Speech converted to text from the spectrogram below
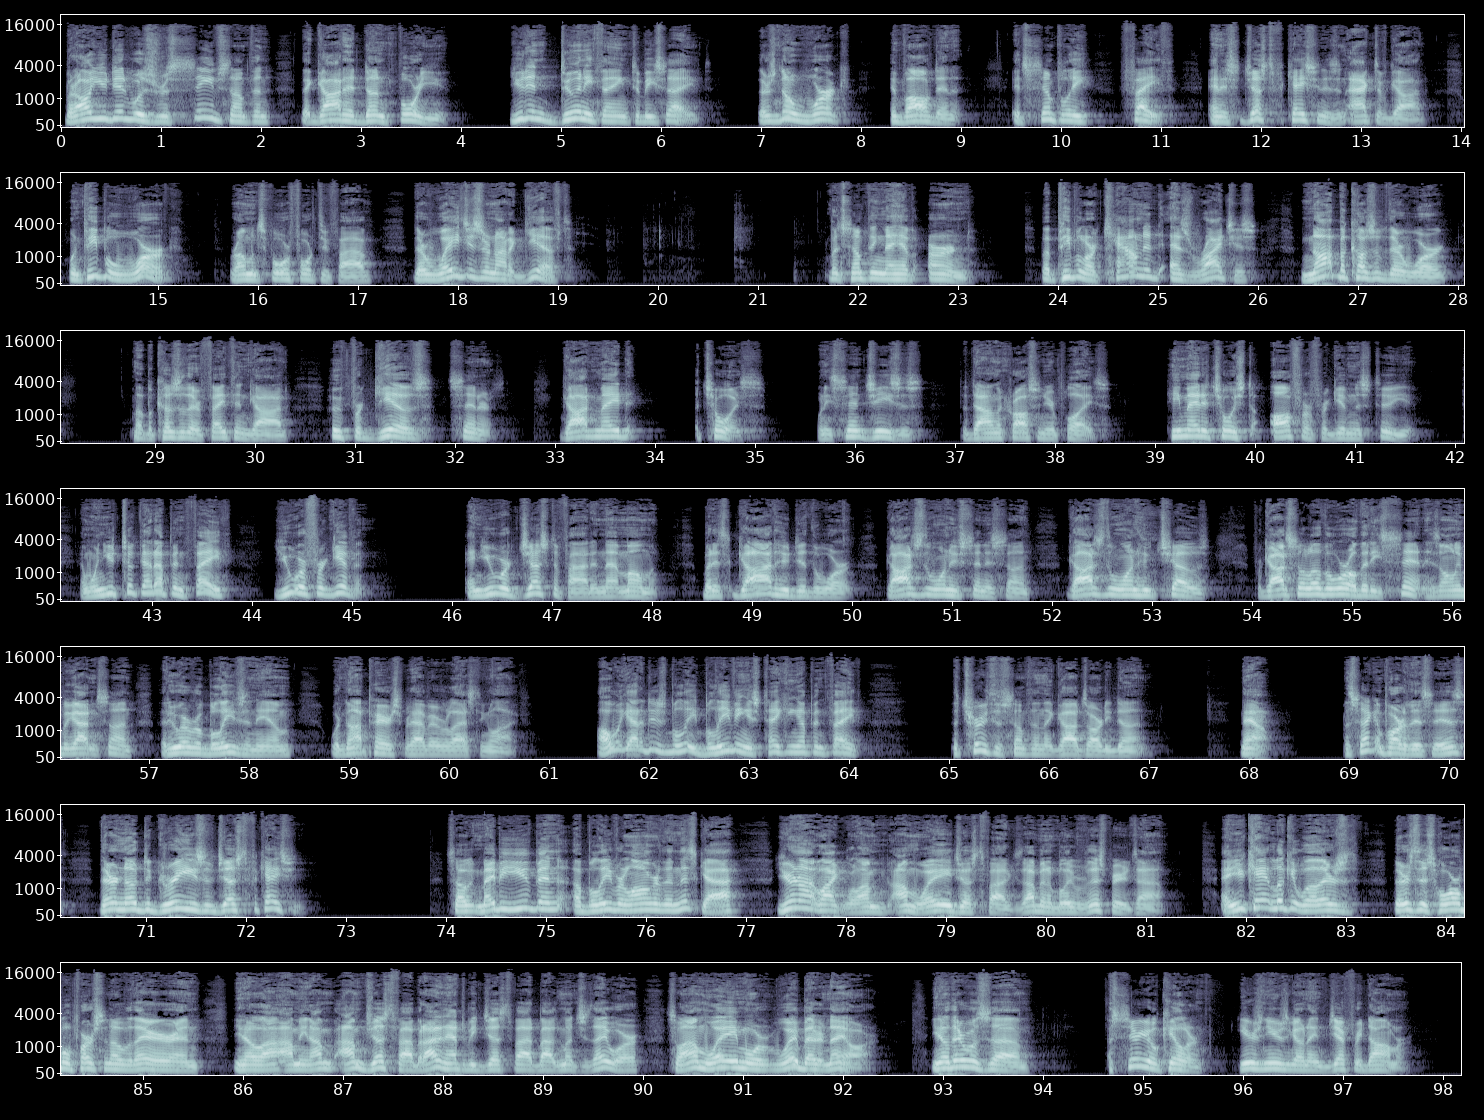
But all you did was receive something that God had done for you. You didn't do anything to be saved, there's no work involved in it. It's simply faith. And its justification is an act of God. When people work, Romans 4 4 through 5, their wages are not a gift, but something they have earned. But people are counted as righteous not because of their work, but because of their faith in God who forgives sinners. God made a choice when He sent Jesus to die on the cross in your place. He made a choice to offer forgiveness to you. And when you took that up in faith, you were forgiven and you were justified in that moment. But it's God who did the work. God's the one who sent his son. God's the one who chose. For God so loved the world that he sent his only begotten son, that whoever believes in him would not perish but have everlasting life. All we got to do is believe. Believing is taking up in faith the truth is something that God's already done. Now, the second part of this is there are no degrees of justification. So maybe you've been a believer longer than this guy, you're not like, well, I'm, I'm way justified because I've been a believer for this period of time. And you can't look at, well, there's, there's this horrible person over there. And, you know, I, I mean, I'm, I'm justified, but I didn't have to be justified by as much as they were. So I'm way more, way better than they are. You know, there was a, a serial killer years and years ago named Jeffrey Dahmer.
